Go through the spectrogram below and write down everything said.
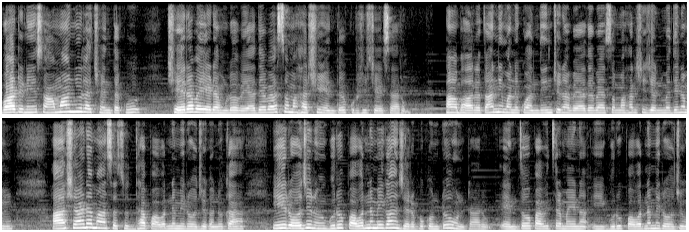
వాటిని సామాన్యుల చెంతకు చేరవేయడంలో వేదవ్యాస మహర్షి ఎంతో కృషి చేశారు. ఆ భారతాన్ని మనకు అందించిన వేదవ్యాస మహర్షి జన్మదినం ఆషాఢమాస శుద్ధ పౌర్ణమి రోజు కనుక ఈ రోజును గురు పౌర్ణమిగా జరుపుకుంటూ ఉంటారు. ఎంతో పవిత్రమైన ఈ గురు పౌర్ణమి రోజు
